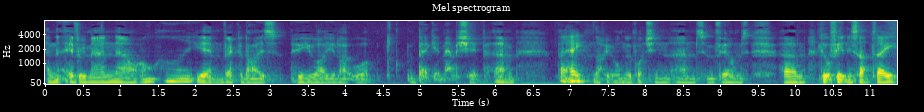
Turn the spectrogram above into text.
and Everyman now, oh hi, yeah, recognise who you are. You're like, what? Well, better get membership. Um, but hey, nothing wrong with watching um, some films. Um, little fitness update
